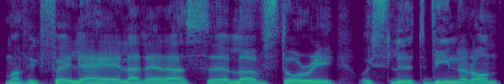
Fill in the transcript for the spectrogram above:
man fick följa hela deras eh, love story och i slut vinner de.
